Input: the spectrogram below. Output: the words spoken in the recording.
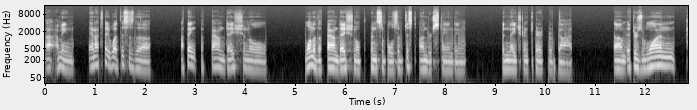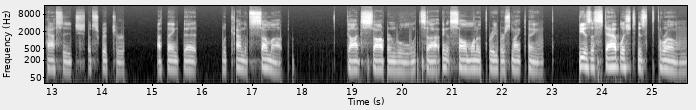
I, I mean, and I tell you what, this is the, I think the foundational, one of the foundational principles of just understanding the nature and character of God um, if there's one passage of scripture, I think that would kind of sum up God's sovereign rule. It's uh, I think it's Psalm 103, verse 19. He has established his throne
